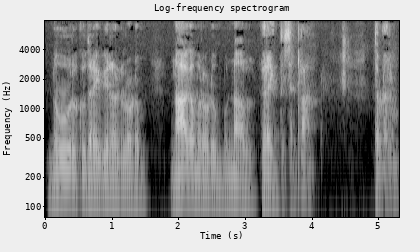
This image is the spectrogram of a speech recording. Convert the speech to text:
நூறு குதிரை வீரர்களோடும் நாகமரோடும் முன்னால் விரைந்து சென்றான். தொடரும்.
